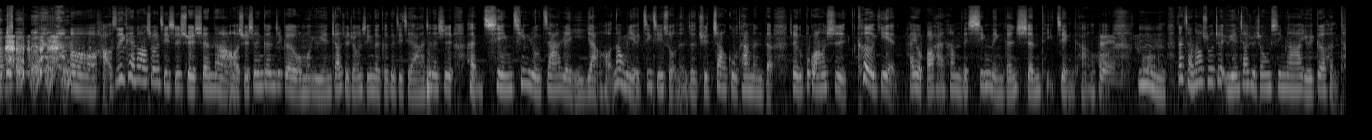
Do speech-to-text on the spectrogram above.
哦，好，所以看到说，其实学生啊，学生跟这个我们语言教学中心的哥哥姐姐啊，真的是很亲，亲如家人一样哈。那我们也尽其所能的去照顾他们的这个，不光是课业，还有包含他们的心灵跟身体健康哈。对，嗯，那讲到说这语言教学中心啊，有一个很特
